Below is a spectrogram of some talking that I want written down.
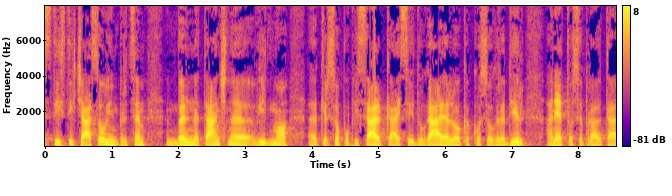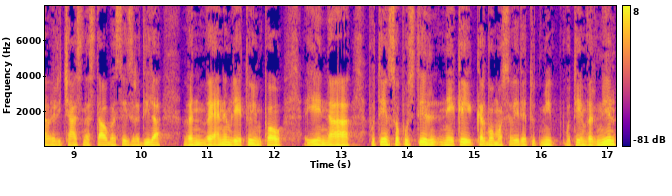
z tistih časov in predvsem bolj natančno vidimo, eh, ker so popisali, kaj se je dogajalo, kako so gradili, a ne to se pravi, ta veličastna stavba se je izradila v, v enem letu in pol. In a, potem so pustili nekaj, kar bomo seveda tudi mi potem vrnili,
